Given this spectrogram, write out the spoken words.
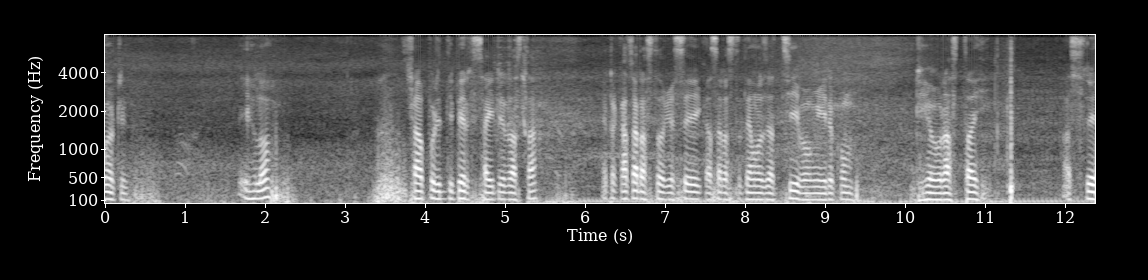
মার্টিন। এই হলো শাহপুরি দ্বীপের সাইডের রাস্তা। একটা কাঁচা রাস্তা গেছে, এই কাঁচা রাস্তাতে আমরা যাচ্ছি এবং এরকম ঢেউ রাস্তায় আশ্রে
